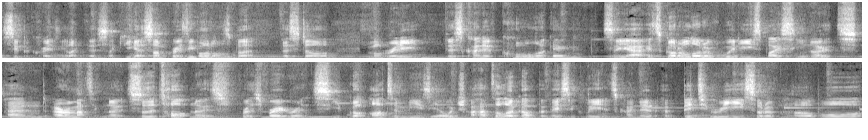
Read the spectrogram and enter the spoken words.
super crazy like this. Like you get some crazy bottles, but they're still not really this kind of cool looking. So yeah, it's got a lot of woody, spicy notes and aromatic notes. So the top notes for this fragrance, you've got Artemisia, which I had to look up, but basically it's kind of a bittery sort of herbal,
